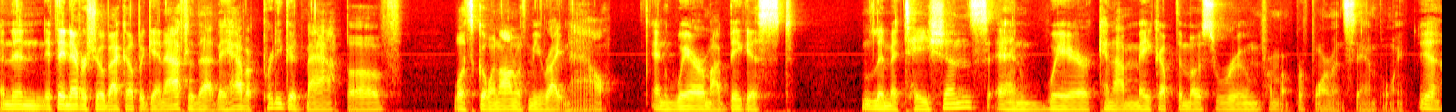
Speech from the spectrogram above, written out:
And then if they never show back up again after that, they have a pretty good map of what's going on with me right now and where are my biggest limitations and where can I make up the most room from a performance standpoint. Yeah.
